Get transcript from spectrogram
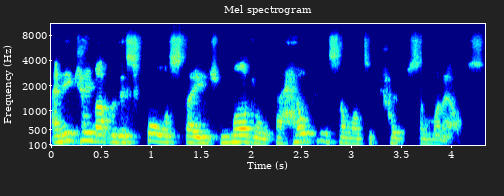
And he came up with this four stage model for helping someone to coach someone else.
